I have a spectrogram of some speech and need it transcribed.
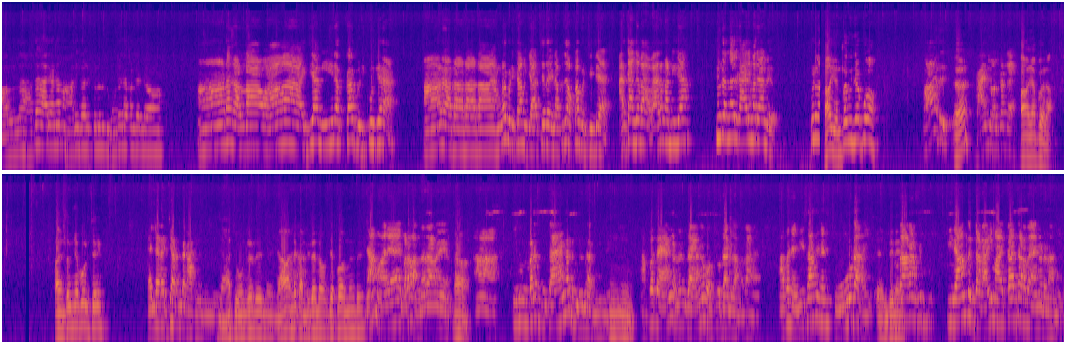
അല്ല അതാരാണ് മാറി കളിക്കുന്നത് ചൂണ്ടലാക്കണ്ടല്ലോ ആട കള്ള വാ ഇജ്ജ മീനൊക്കെ പിടിക്കൂല ആടാടാടാടാ ഞങ്ങൾ പിടിക്കാൻ വിചാരിച്ചത് അപ്പഴേ ഒക്കെ പിടിച്ചില്ലേ? അനക്ക് അന്റെ വേറെ കണ്ടില്ല? ഇവിടെ എന്നാ ഒരു കാര്യം വരാണ്ട് ഇവിടെ ആ എന്താ കുഞ്ഞപ്പോ ആ ഞാൻ പോരാ ആ എന്താ കുഞ്ഞപ്പോ വിളിച്ചേ ഞാൻ ചൂണ്ടിടുന്നു ഞാൻ എന്നെ കണ്ടില്ലല്ലോ. ഇജ്ജെപ്പോ വന്നിട്ട് ഞാൻ മോനെ ഇവിടെ വന്നതാണ്. ഇവിടെ തേങ്ങ ഉണ്ടെന്ന് അറിഞ്ഞു. അപ്പൊ തേങ്ങ ഉണ്ട് തേങ്ങ കുറച്ച് വിട്ടാണ്ട് വന്നതാണ് അപ്പൊ നബീസാസ് ഇതിനൊരു ചൂടായി. എന്തിനാണ് എനിക്ക് തിരാന്ത് ഉണ്ടാടാ ഈ മഴക്കാലത്താണ് തേങ്ങ ഇടണാന്ന്.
